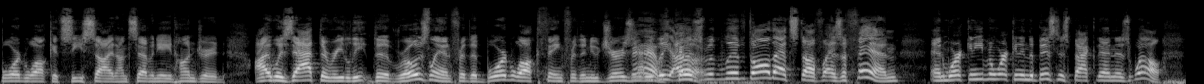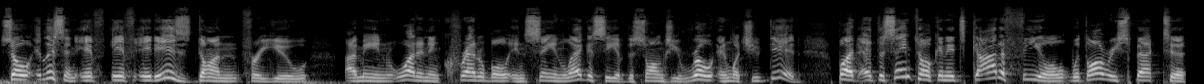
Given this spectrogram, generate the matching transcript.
boardwalk at Seaside on seventy eight hundred. I was at the rele- the Roseland for the boardwalk thing for the New Jersey Yeah, release. I was lived all that stuff as a fan and working even working in the business back then as well. So listen, if if it is done for you, I mean, what an incredible, insane legacy of the songs you wrote and what you did. But at the same token, it's got to feel, with all respect to,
